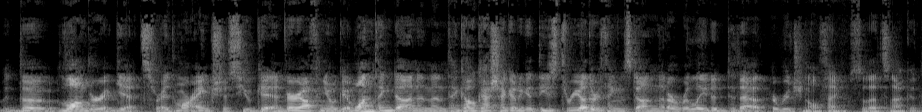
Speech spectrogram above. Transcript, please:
the longer it gets right? The more anxious you get. And very often you'll get one thing done and then think oh gosh i got to get these three other things done that are related to that original thing. So that's not good.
